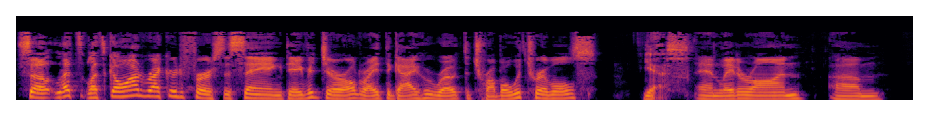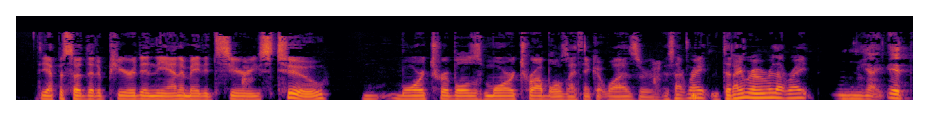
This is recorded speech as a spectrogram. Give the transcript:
so let's let's go on record first as saying David Gerrold, right, the guy who wrote "The Trouble with Tribbles," Yes. and later on, um, the episode that appeared in the animated series too, "More Tribbles, More Troubles." I think it was, or is that right? Did I remember that right? Yeah. It.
